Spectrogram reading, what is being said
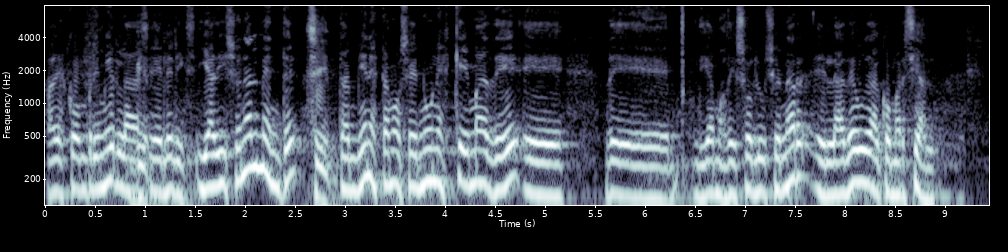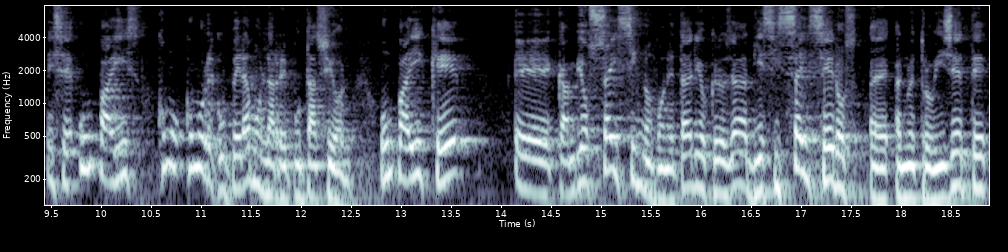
A descomprimir las Bien. eh, LELIX. Y adicionalmente, Sí. también estamos en un esquema de, eh, de digamos, de solucionar eh, la deuda comercial. Dice, un país, ¿cómo, cómo recuperamos la reputación? Un país que eh, cambió seis signos monetarios, creo ya, 16 ceros eh, a nuestro billete.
